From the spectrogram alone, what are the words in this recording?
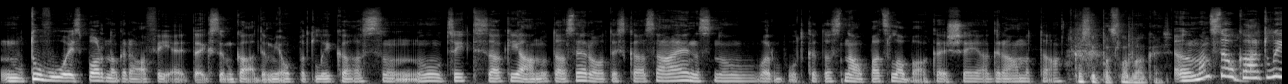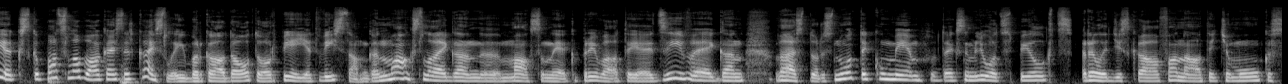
nu, tuvojas pornogrāfijai, teiksim, kādam jau pat likās. Un, nu, citi saka, jā, nu, tās erotiskās ainas, nu, varbūt tas nav pats labākais šajā grāmatā. Kas ir pats labākais? Man savukārt liekas, ka pats labākais ir kaislība, ar kādu autoru pieiet visam, gan mākslai, gan mākslinieka privātajai dzīvē, gan vēstures notikumiem. Teiksim, ļoti spilgts reliģiskā fanātiķa mūkas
